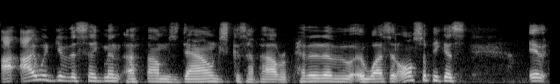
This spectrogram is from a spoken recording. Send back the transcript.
I, I would give the segment a thumbs down just because of how repetitive it was, and also because it,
